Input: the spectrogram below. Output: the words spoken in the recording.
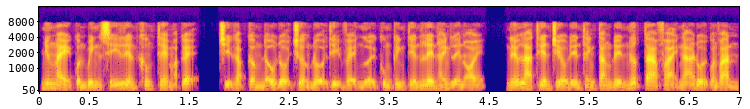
nhưng này quân binh sĩ liền không thể mặc kệ, chỉ gặp cầm đầu đội trưởng đội thị vệ người cung kính tiến lên hành lễ nói, nếu là thiên triều đến thánh tăng đến nước ta phải ngã đổi quan văn,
